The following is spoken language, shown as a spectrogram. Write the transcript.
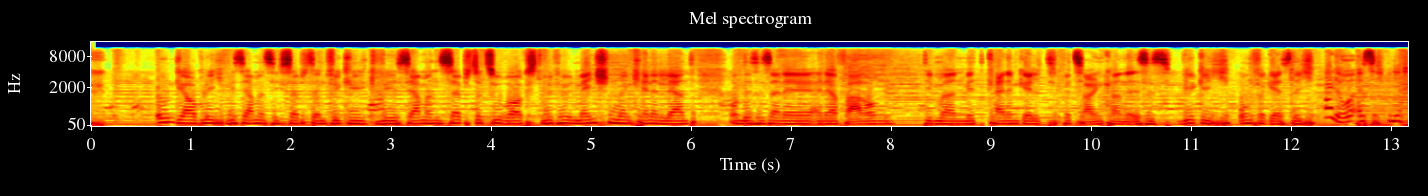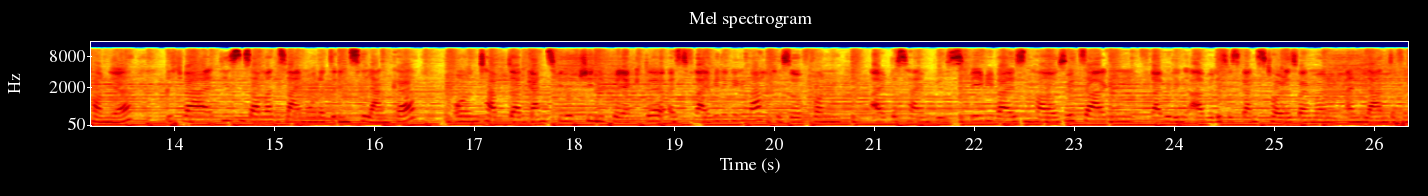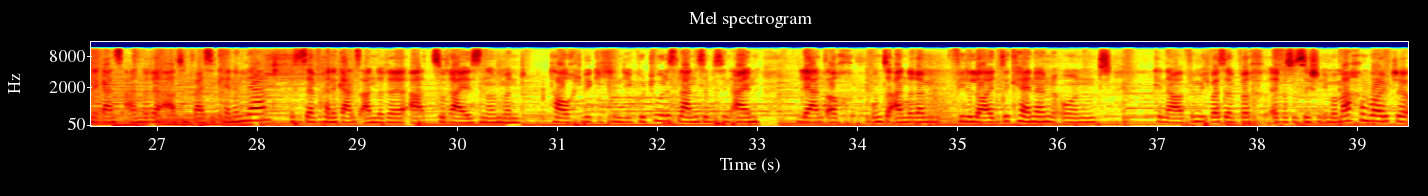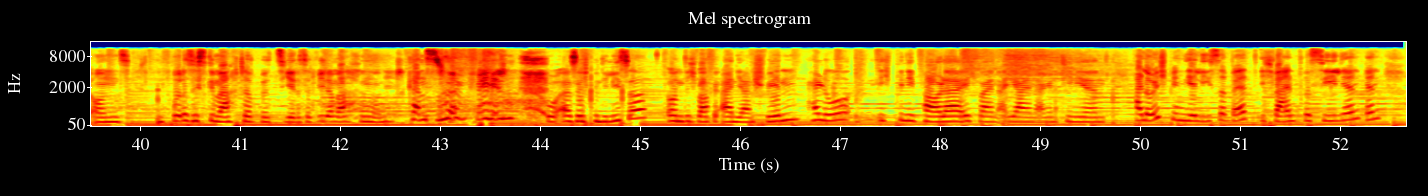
unglaublich, wie sehr man sich selbst entwickelt, wie sehr man selbst dazu wächst, wie viele Menschen man kennenlernt und es ist eine, eine Erfahrung, die man mit keinem Geld bezahlen kann. Es ist wirklich unvergesslich. Hallo, also ich bin die Tonja. Ich war diesen Sommer zwei Monate in Sri Lanka und habe dort ganz viele verschiedene Projekte als Freiwillige gemacht, also von Altersheim bis Babywaisenhaus. Ich würde sagen, Freiwilligenarbeit ist was ganz Tolles, weil man ein Land auf eine ganz andere Art und Weise kennenlernt. Es ist einfach eine ganz andere Art zu reisen und man taucht wirklich in die Kultur des Landes ein bisschen ein, lernt auch unter anderem viele Leute kennen und genau, für mich war es einfach etwas, was ich schon immer machen wollte und bin froh, dass ich es gemacht habe, würde es jederzeit wieder machen und kann es nur empfehlen. Also ich bin die Lisa und ich war für ein Jahr in Schweden. Hallo, ich bin die Paula, ich war ein Jahr in Argentinien. Hallo, ich bin die Elisabeth, ich war in Brasilien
